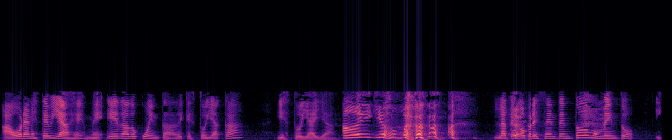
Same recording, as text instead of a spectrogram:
Ahora en este viaje me he dado cuenta de que estoy acá y estoy allá. Ay, Dios. La tengo presente en todo momento y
